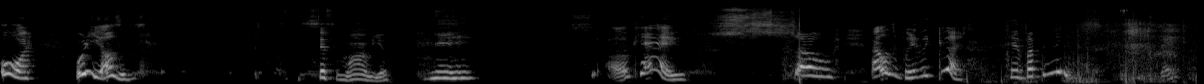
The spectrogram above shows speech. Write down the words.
Or, or the others except for Mario. Okay, so that was really good. Hey, about the news. Okay.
